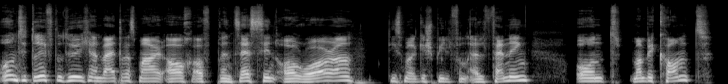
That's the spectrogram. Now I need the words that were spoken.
und sie trifft natürlich ein weiteres Mal auch auf Prinzessin Aurora, diesmal gespielt von Elle Fanning. Und man bekommt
